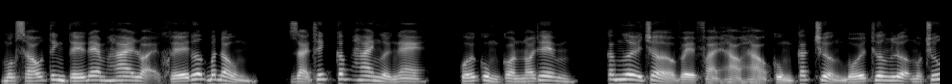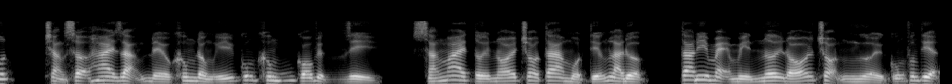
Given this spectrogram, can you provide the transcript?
Một sáu tinh tế đem hai loại khế ước bất đồng, giải thích cấp hai người nghe, cuối cùng còn nói thêm, các ngươi trở về phải hảo hảo cùng các trưởng bối thương lượng một chút, chẳng sợ hai dạng đều không đồng ý cũng không có việc gì, sáng mai tới nói cho ta một tiếng là được, ta đi mẹ mình nơi đó chọn người cũng phương tiện.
